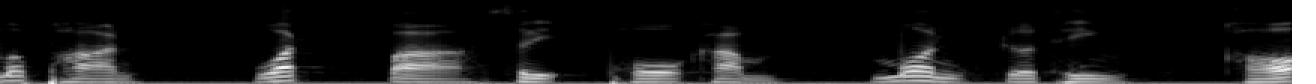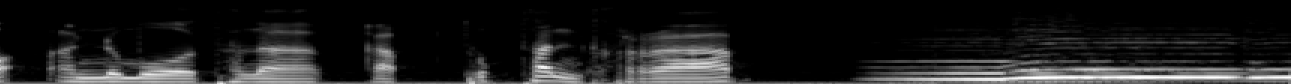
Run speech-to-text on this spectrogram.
มพานตวัดป่าสิริโพคำม่อนกระทิง ขออนุโมทนากับทุกท่านครับ Thank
